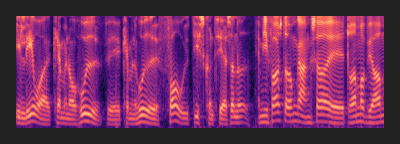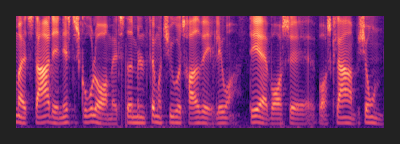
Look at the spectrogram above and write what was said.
elever? Kan man overhovedet, øh, kan man overhovedet øh, foruddiskontere sådan noget? Jamen i første omgang, så øh, drømmer vi om at starte næste skoleår med et sted mellem 25 og 30 elever. Det er vores, øh, vores klare ambition.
